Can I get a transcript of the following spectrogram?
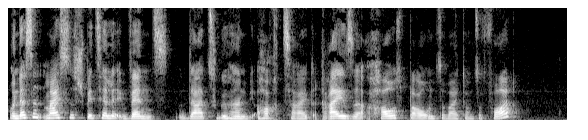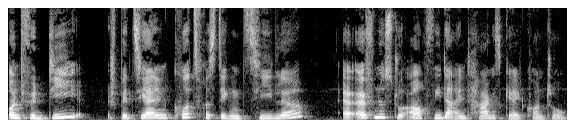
Und das sind meistens spezielle Events. Dazu gehören Hochzeit, Reise, Hausbau und so weiter und so fort. Und für die speziellen kurzfristigen Ziele eröffnest du auch wieder ein Tagesgeldkonto.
